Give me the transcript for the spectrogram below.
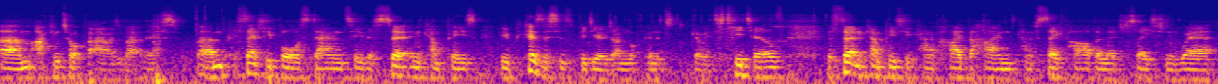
Um, I can talk for hours about this. Um, essentially boils down to there's certain companies who, because this is videoed, I'm not going to go into details, there's certain companies who kind of hide behind kind of safe harbor legislation where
